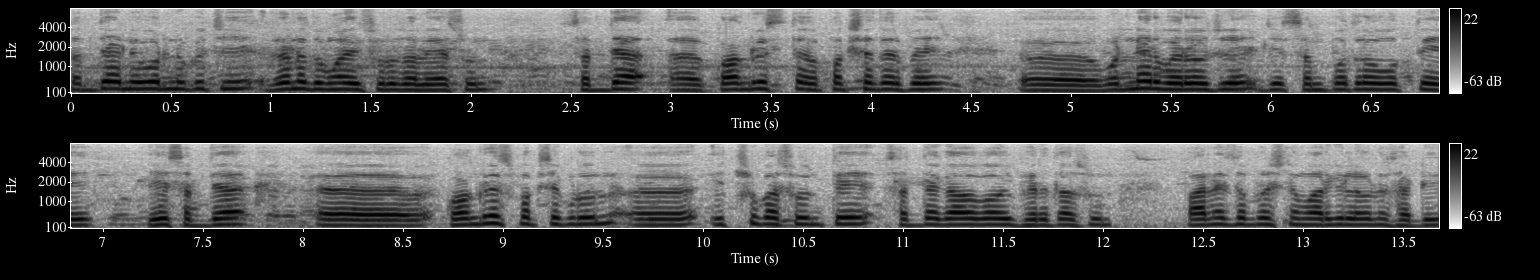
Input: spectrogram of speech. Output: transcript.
सध्या निवडणुकीची रणधुमाळी सुरू झाली असून सध्या काँग्रेस पक्षातर्फे वडनेर भैरवचे जे संपतराव वक्ते हे सध्या काँग्रेस पक्षाकडून इच्छुक असून ते सध्या गावोगावी फिरत असून पाण्याचा प्रश्न मार्गी लावण्यासाठी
